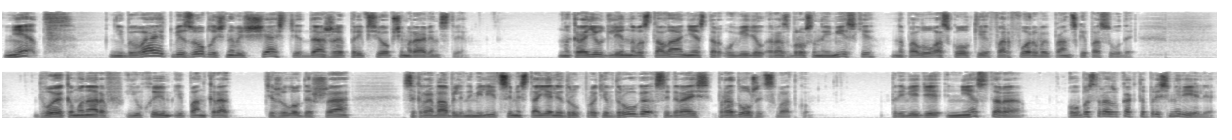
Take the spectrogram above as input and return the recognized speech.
Нет, не бывает безоблачного счастья даже при всеобщем равенстве. На краю длинного стола Нестор увидел разбросанные миски, на полу осколки фарфоровой панской посуды. Двое коммунаров, Юхим и Панкрат, тяжело дыша, с окровавленными лицами стояли друг против друга, собираясь продолжить схватку. При виде Нестора оба сразу как-то присмирели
